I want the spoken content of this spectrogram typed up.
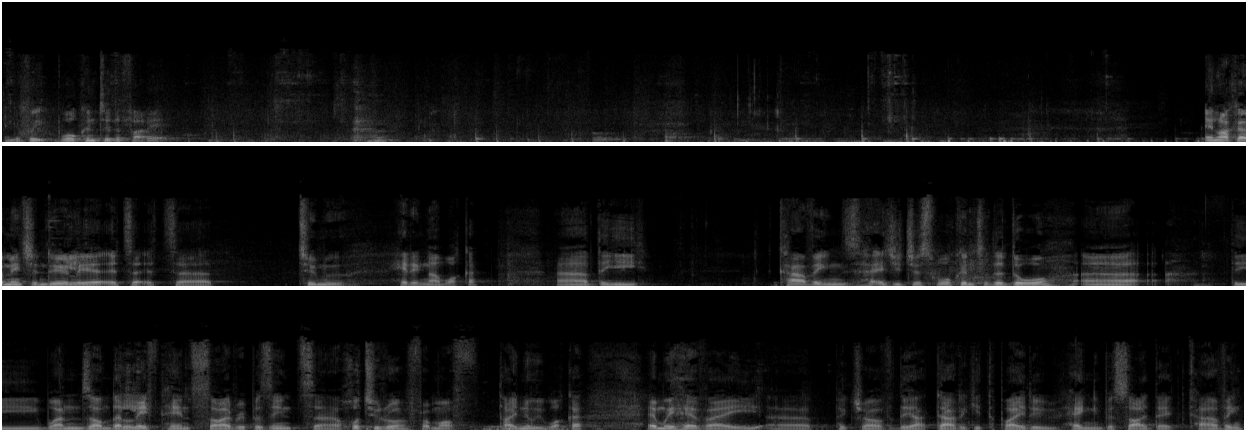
And if we walk into the whare, and like I mentioned earlier, it's a, it's a tumu herenga waka. Uh, the carvings as you just walk into the door. Uh, the ones on the left hand side represents uh, Hoturoa from off Tainui Waka, and we have a uh, picture of the Tariki Tapairu hanging beside that carving.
